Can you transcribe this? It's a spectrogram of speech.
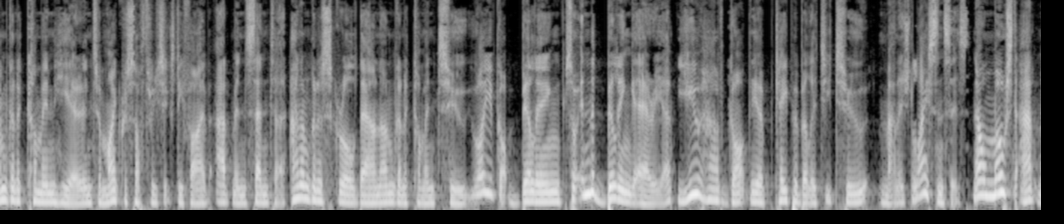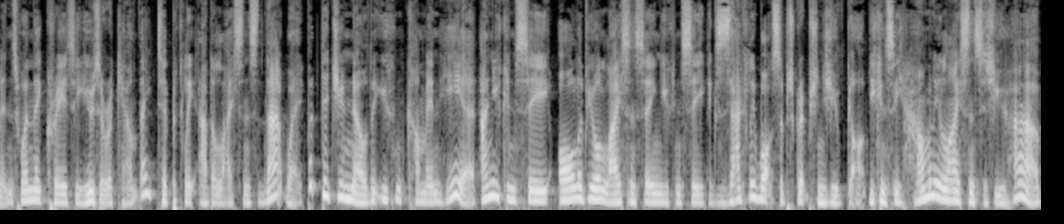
I'm going to come in here into Microsoft 365 Admin Center and I'm going to scroll down. I'm going to come into, well, you've got billing. So in the billing area, you have got the uh, capability to manage licenses. Now, most admins, when they create a user account, they typically add a license that way. But did you know that you can come in here and you can see all of your licensing? You can see exactly what subscriptions you've got. You can see how many licenses you have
